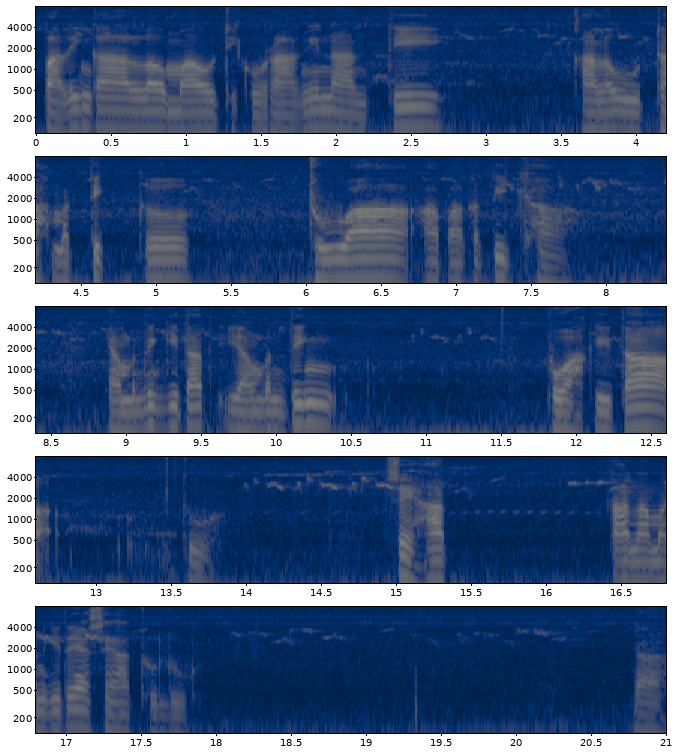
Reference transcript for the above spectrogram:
Paling kalau mau dikurangi nanti kalau udah metik ke kedua apa ketiga. Yang penting kita yang penting buah kita tuh sehat. Tanaman kita yang sehat dulu. Nah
